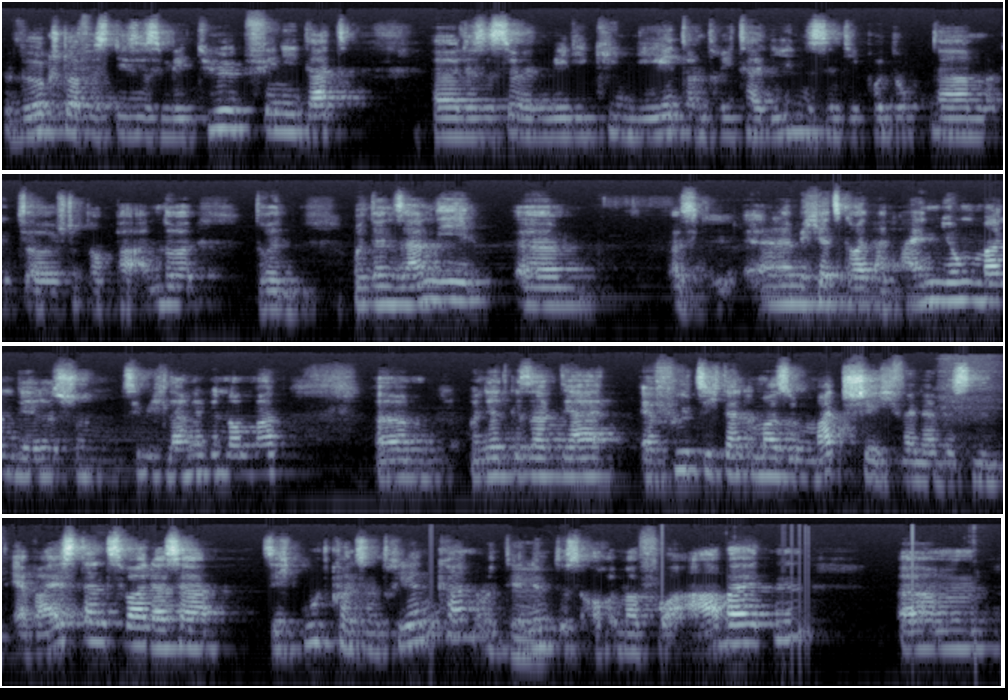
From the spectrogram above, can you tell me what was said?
Wirkstoff ist dieses Methylphenidat. Äh, das ist so ein Medikinet und Ritalin, das sind die Produktnamen, da gibt es aber bestimmt noch ein paar andere drin. Und dann sagen die, ähm, also ich erinnere mich jetzt gerade an einen jungen Mann, der das schon ziemlich lange genommen hat, und er hat gesagt, ja, er fühlt sich dann immer so matschig, wenn er das nimmt. Er weiß dann zwar, dass er sich gut konzentrieren kann und er mhm. nimmt es auch immer vor Arbeiten, ähm,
